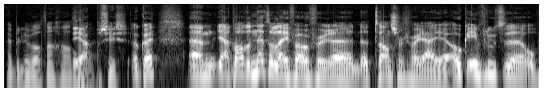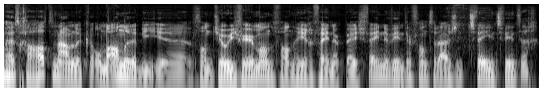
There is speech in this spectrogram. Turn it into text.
Hebben jullie wat aan gehad? Ja, Ja. precies. Oké. Ehm, ja, we hadden net al even over eh, de transfers waar jij eh, ook invloed eh, op hebt gehad. Namelijk onder andere die van Joey Veerman van Heerenveen naar PSV in de winter van 2022.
